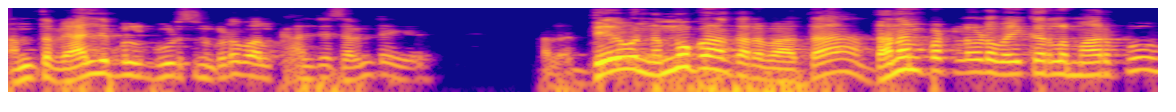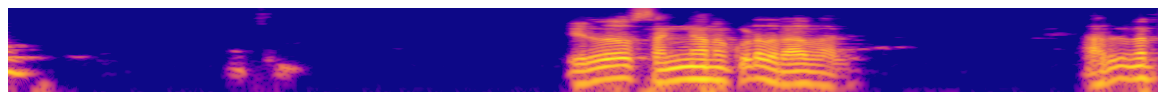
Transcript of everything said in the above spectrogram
అంత వాల్యుబుల్ గూడ్స్ కూడా వాళ్ళు కాల్ చేశారంటే అలా దేవుని నమ్ముకున్న తర్వాత ధనం పట్ల కూడా వైఖరుల మార్పు ఏదో సంఘానికి కూడా అది రావాలి. అది మనం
